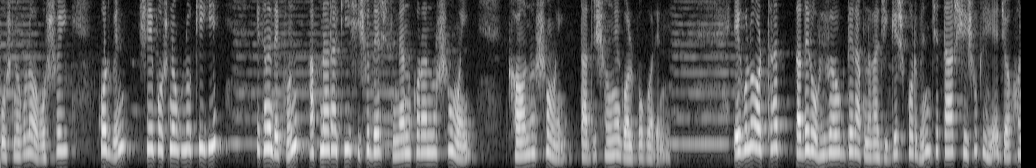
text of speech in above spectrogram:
প্রশ্নগুলো অবশ্যই করবেন। সেই প্রশ্নগুলো কি কি? এখানে দেখুন, আপনারা কি শিশুদের স্নান করানোর সময়, খাওয়ানোর সময় তাদের সঙ্গে গল্প করেন? এগুলো অর্থাৎ তাদের অভিভাবকদের আপনারা জিজ্ঞেস করবেন যে তার শিশুকে যখন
